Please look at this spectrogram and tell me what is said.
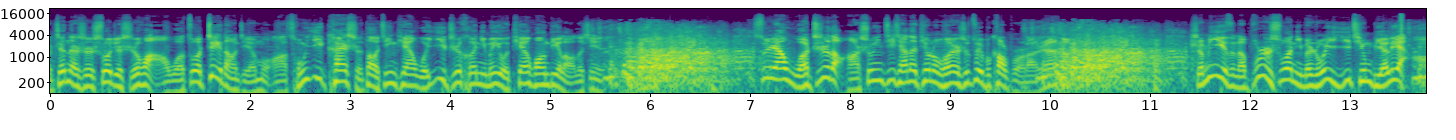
我真的是说句实话啊，我做这档节目啊，从一开始到今天，我一直和你们有天荒地老的心。虽然我知道啊，收音机前的听众朋友是最不靠谱的，什么意思呢？不是说你们容易移情别恋啊，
